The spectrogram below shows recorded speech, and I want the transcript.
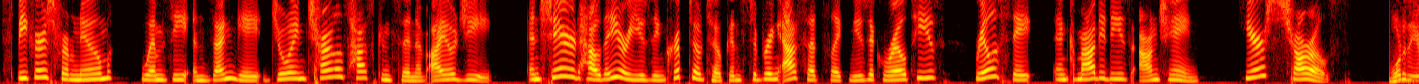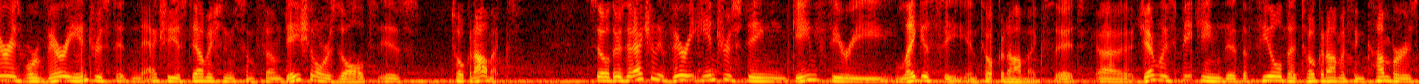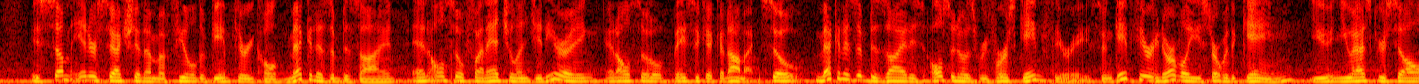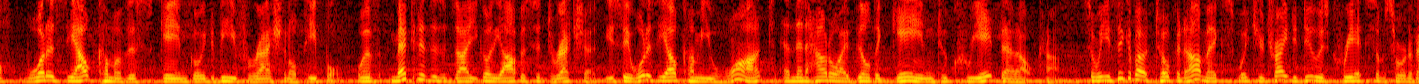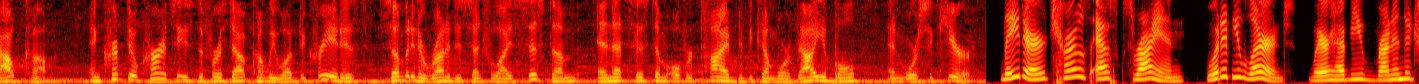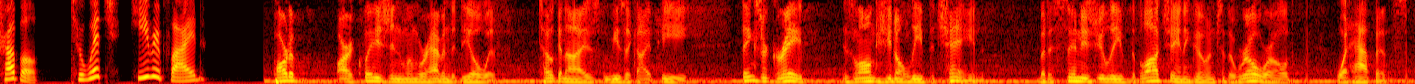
Speakers from Newm, Wimsy, and Zengate joined Charles Hoskinson of IOG and shared how they are using crypto tokens to bring assets like music royalties, real estate, and commodities on chain. Here's Charles. One of the areas we're very interested in actually establishing some foundational results is tokenomics. So there's actually a very interesting game theory legacy in tokenomics. Uh, generally speaking, the, the field that tokenomics encumbers is some intersection of a field of game theory called mechanism design and also financial engineering and also basic economics. So mechanism design is also known as reverse game theory. So in game theory, normally you start with a game you, and you ask yourself, what is the outcome of this game going to be for rational people? With mechanism design, you go the opposite direction. You say, what is the outcome you want? Want, and then how do I build a game to create that outcome? So when you think about tokenomics, what you're trying to do is create some sort of outcome. And cryptocurrency is the first outcome we wanted to create is somebody to run a decentralized system and that system over time to become more valuable and more secure. Later, Charles asks Ryan, What have you learned? Where have you run into trouble? To which he replied, Part of our equation when we're having to deal with tokenized music IP, things are great as long as you don't leave the chain. But as soon as you leave the blockchain and go into the real world, what happens?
